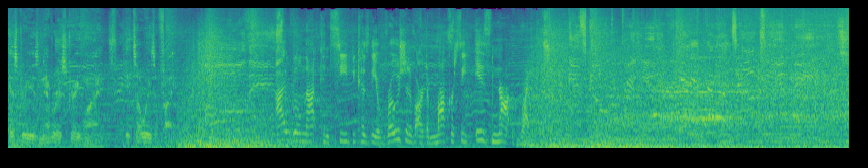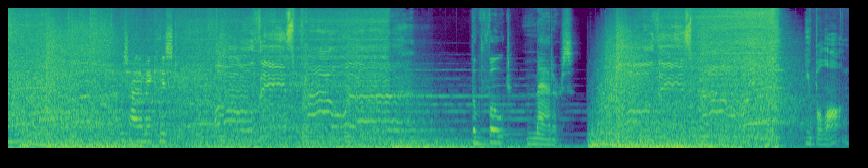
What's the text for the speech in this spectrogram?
History is never a straight line. It's always a fight. I will not concede because the erosion of our democracy is not right. I'm trying to make history. The vote matters. You belong.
